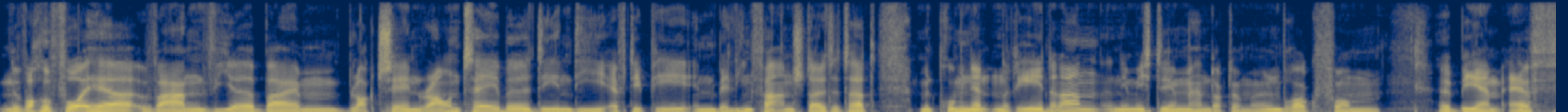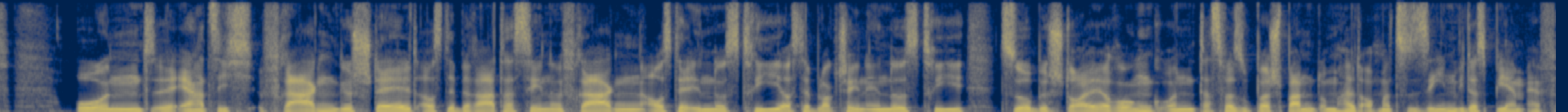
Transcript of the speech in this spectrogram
Eine Woche vorher waren wir beim Blockchain Roundtable, den die FDP in Berlin veranstaltet hat, mit prominenten Rednern, nämlich dem Herrn Dr. Möllenbrock vom äh, BMF. Und äh, er hat sich Fragen gestellt aus der Beraterszene, Fragen aus der Industrie, aus der Blockchain-Industrie zur Besteuerung. Und das war super spannend, um halt auch mal zu sehen, wie das BMF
